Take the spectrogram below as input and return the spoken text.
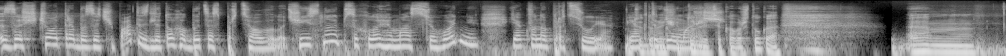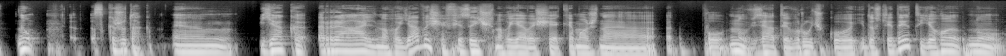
за що треба зачіпатись для того, аби це спрацьовувало? Чи існує психологія мас сьогодні? Як вона працює? Як це, ти до речі, думаєш? дуже цікава штука. Ем, Ну, скажу так. Ем, як реального явища, фізичного явища, яке можна ну, взяти в ручку і дослідити, його ну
